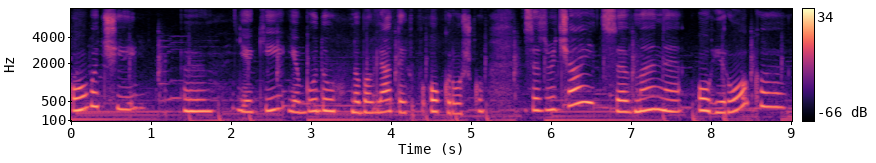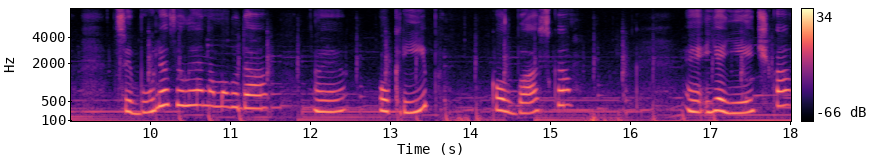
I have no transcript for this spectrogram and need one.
овочі, е, які я буду додати в окрошку. Зазвичай це в мене огірок, е, цибуля зелена молода, е, окріп, колбаска, е, яєчка.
